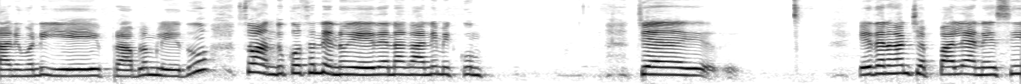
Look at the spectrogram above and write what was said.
కానివ్వండి ఏ ప్రాబ్లం లేదు. సో అందుకోసం నేను ఏదైనా కానీ మీకు చే ఏదైనా కానీ చెప్పాలి అనేసి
